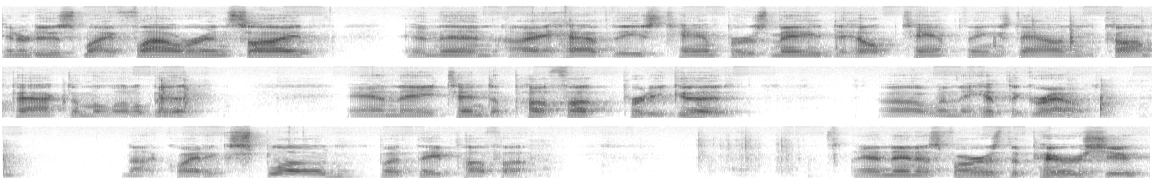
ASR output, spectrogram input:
introduce my flour inside, and then I have these tampers made to help tamp things down and compact them a little bit. And they tend to puff up pretty good uh, when they hit the ground. Not quite explode, but they puff up. And then as far as the parachute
